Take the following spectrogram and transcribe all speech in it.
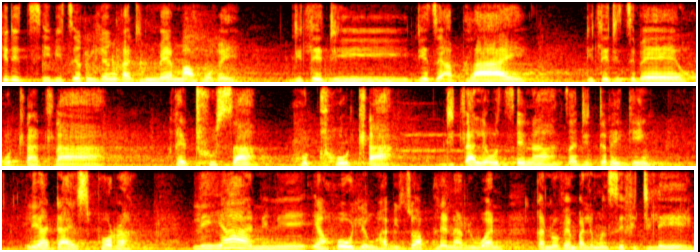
Ke ditsebi tse re ileng ra di mema hore di tle di etse apply di tle di tsebe ho tlatla re thusa ho tlotla ditlaleho tsena tsa ditereking le ya diaspora le yanene ya ho leng ha bitswa plenary one ka november lemong se fetileng.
